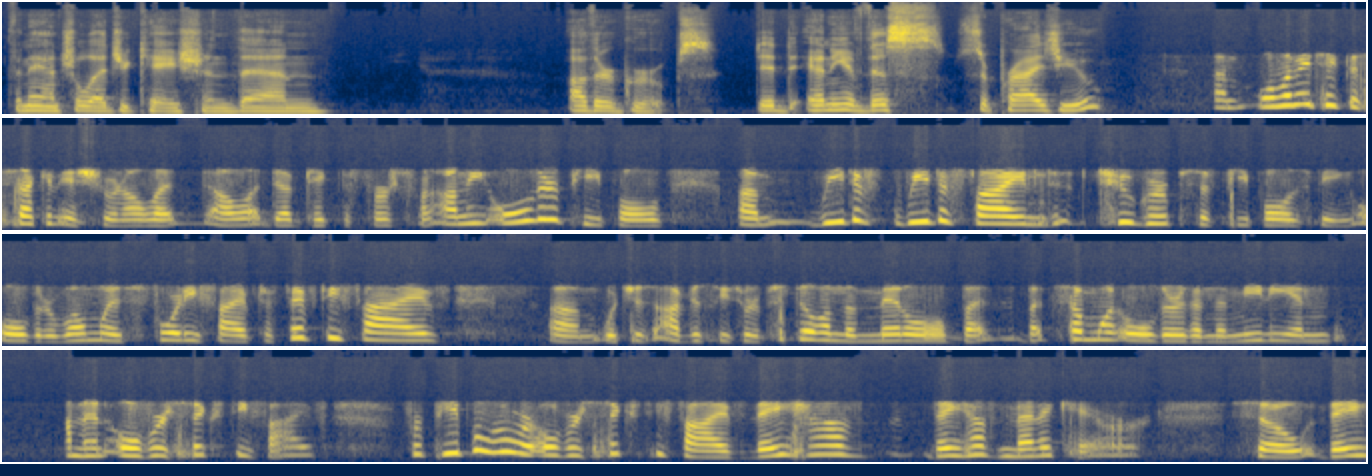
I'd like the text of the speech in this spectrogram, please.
financial education than other groups. Did any of this surprise you? Um, well, let me take the second issue, and I'll let I'll let Deb take the first one. On the older people, um, we def- we defined two groups of people as being older. One was 45 to 55, um, which is obviously sort of still in the middle, but but somewhat older than the median, and then over 65. For people who are over 65, they have they have Medicare, so they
